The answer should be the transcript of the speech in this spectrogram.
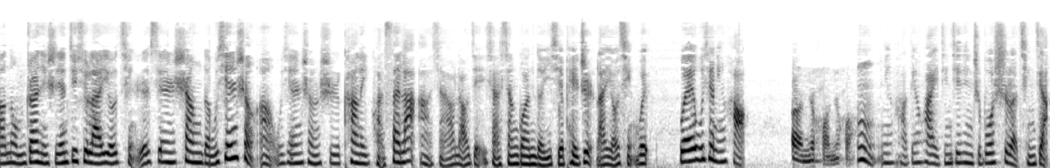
好，那我们抓紧时间继续来有请热线上的吴先生啊，吴先生是看了一款塞拉啊，想要了解一下相关的一些配置，来有请喂喂，吴先生您好，啊，你好，你好，嗯，您好，电话已经接进直播室了，请讲。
